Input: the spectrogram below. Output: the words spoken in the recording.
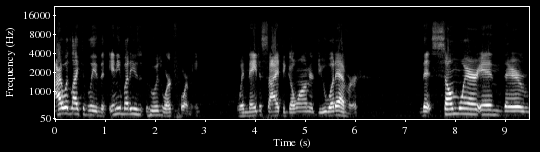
I would like to believe that anybody who has worked for me, when they decide to go on or do whatever, that somewhere in their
